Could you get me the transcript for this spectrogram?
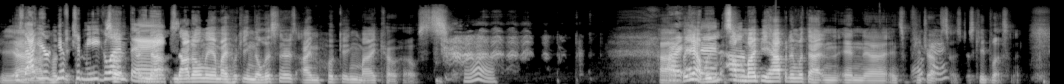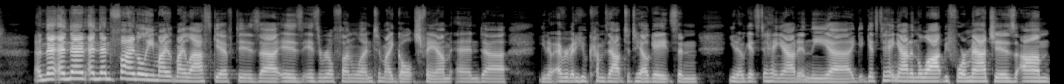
yeah, Is that your hooking- gift to me, So, Glenn? uh, not, Thanks. not only am I hooking the listeners, I'm hooking my co-hosts. Yeah. Uh, right, but and yeah, we, something um, might be happening with that in in uh, in some future Okay. episodes. Just keep listening. And then and then and then finally my my last gift is uh is is a real fun one to my Gulch fam and uh you know everybody who comes out to tailgates and you know gets to hang out in the uh gets to hang out in the lot before matches. Um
